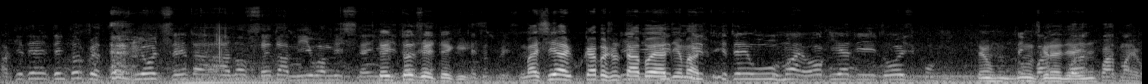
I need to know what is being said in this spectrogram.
Aqui tem, tem todo preço. Tem de 800 a 900 a 1000 a 1100. Tem de todo jeito aqui. Tem todo preço. Mas se acaba juntar a boiadinha, macho. E, e tem o maior que é de 2 e pouquinho. Tem um- Tem uns quatro- grandes aí, quatro- né? Quatro maior.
